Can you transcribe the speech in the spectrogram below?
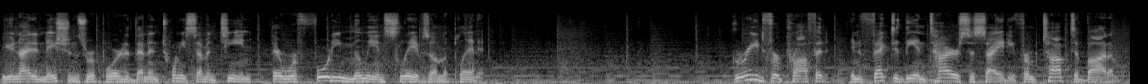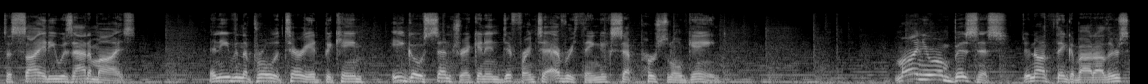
The United Nations reported that in 2017, there were 40 million slaves on the planet. Greed for profit infected the entire society from top to bottom. Society was atomized. And even the proletariat became egocentric and indifferent to everything except personal gain. Mind your own business. Do not think about others.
